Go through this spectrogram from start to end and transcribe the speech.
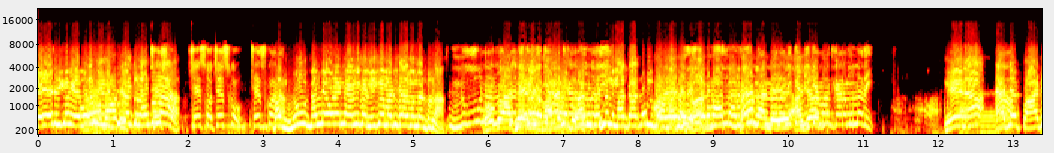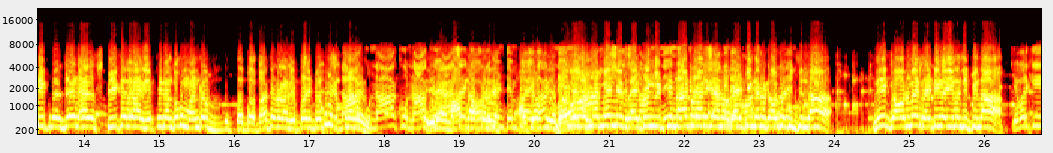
చేయడానికి ఎవరు? చేసుకో చేసుకో చేసుకో. నువ్వు ఎవరైనా అందుకే నీకే అధికారం ఉంది అంటున్నా. నువ్వు అధికారం ఉన్నది? నేనా? As a party president as speaker నాకు చెప్పినందుకు మండల బాధ్యత నాకు చెప్పినప్పుడు నాకు నాకు నాకు. గవర్నమెంట్ నీకు రైటింగ్ ఇచ్చిందా? రైటింగ్ అని గవర్నమెంట్. ఇచ్చిందా? నీకు గవర్నమెంట్ రైటింగ్ ఇవ్వమని చెప్పిందా ఎవరికి?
